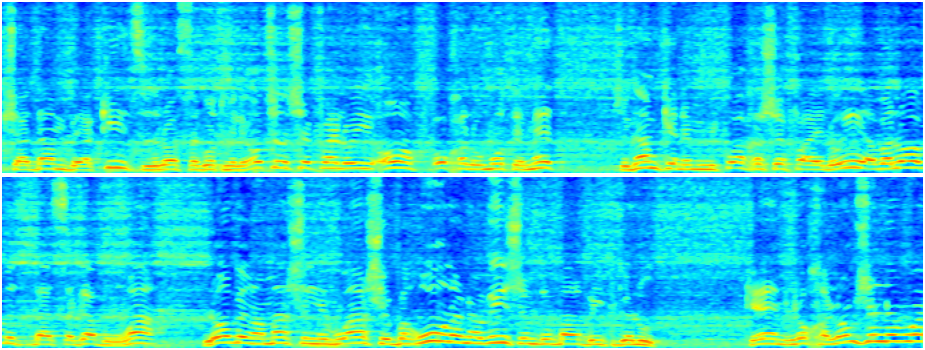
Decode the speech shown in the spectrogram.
כשאדם בהקיץ, זה לא השגות מלאות של השפע האלוהי, או, או חלומות אמת שגם כן הם מכוח השפע האלוהי, אבל לא בהשגה ברורה, לא ברמה של נבואה שברור לנביא שמדובר בהתגלות. כן, לא חלום של נבואה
